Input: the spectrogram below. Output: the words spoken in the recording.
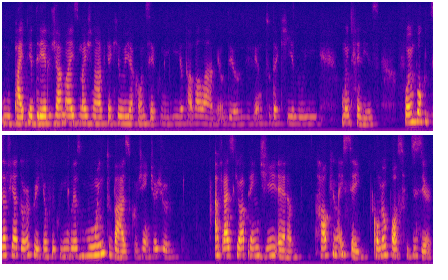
um pai pedreiro, jamais imaginava que aquilo ia acontecer comigo. E eu tava lá, meu Deus, vivendo tudo aquilo e muito feliz. Foi um pouco desafiador, porque eu fui com inglês muito básico, gente, eu juro. A frase que eu aprendi era How can I say? Como eu posso dizer?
